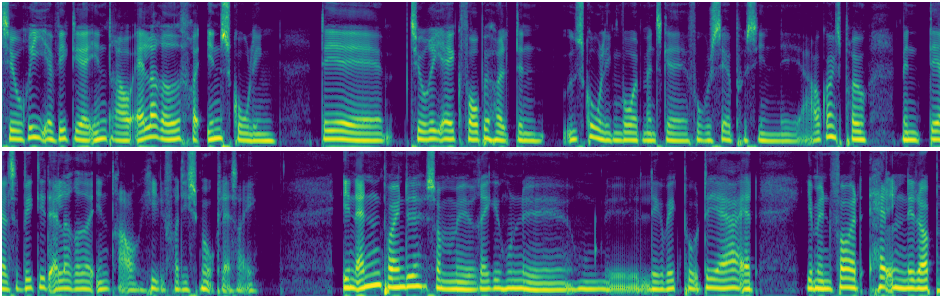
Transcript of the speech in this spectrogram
teori er vigtigt at inddrage allerede fra indskolingen. Det, øh, teori er ikke forbeholdt den udskoling, hvor man skal fokusere på sin øh, afgangsprøve, men det er altså vigtigt allerede at inddrage helt fra de små klasser af. En anden pointe, som øh, Rikke hun, øh, hun øh, lægger vægt på, det er, at jamen, for at hallen netop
